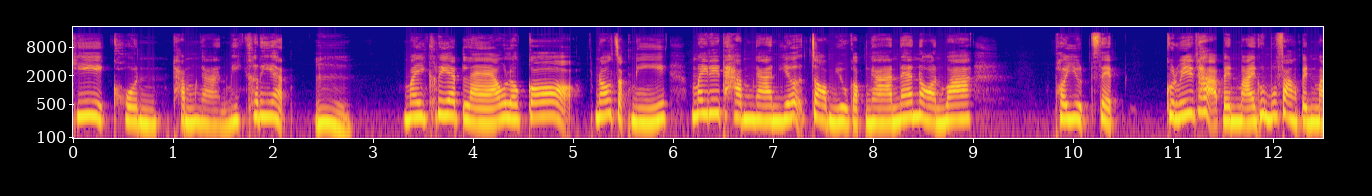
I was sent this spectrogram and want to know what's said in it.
ที่คนทำงานไม่เครียดอืม ไม่เครียดแล้วแล้วก็นอกจากนี้ไม่ได้ทำงานเยอะจอมอยู่กับงานแน่นอนว่า พอหยุดเสร็จคุณวิถาเป็นไหมคุณผู้ฟังเป็นไหม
